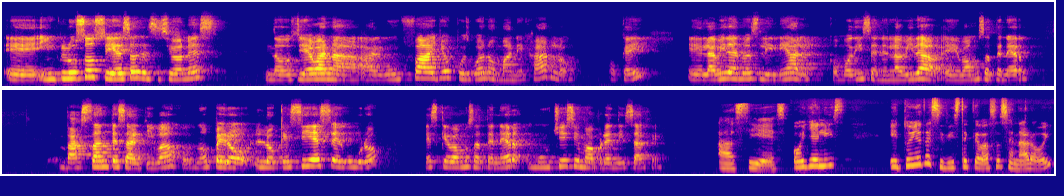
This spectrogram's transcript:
Eh, incluso si esas decisiones nos llevan a, algún fallo, pues bueno, manejarlo, ¿ok? Eh, la vida no es lineal, como dicen, en la vida vamos a tener bastantes altibajos, ¿no? Pero lo que sí es seguro es que vamos a tener muchísimo aprendizaje. Así es. Oye, Liz, ¿y tú ya decidiste que vas a cenar hoy?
